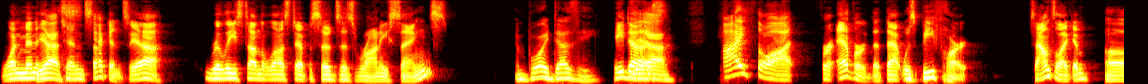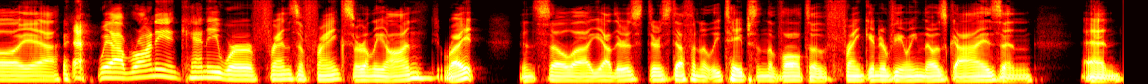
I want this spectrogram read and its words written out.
one minute Yes. 10 seconds. Yeah. Released on the lost episodes as Ronnie sings. And boy, does he. He does. Yeah. I thought forever that that was Beefheart. Sounds like him. Oh, yeah. well, yeah. Ronnie and Kenny were friends of Frank's early on, right? And so, uh, yeah, there's there's definitely tapes in the vault of Frank interviewing those guys and and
